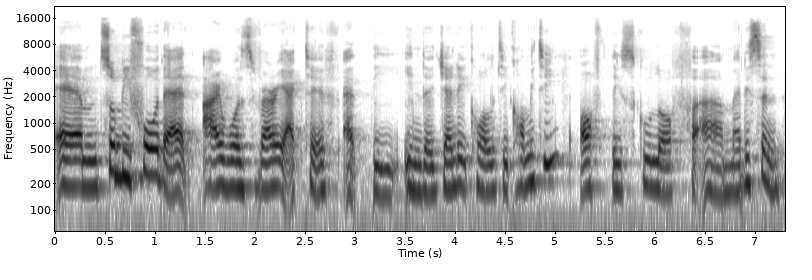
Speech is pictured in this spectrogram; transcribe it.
Um, so before that, I was very active at the in the Gender Equality Committee of the School of uh, Medicine.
